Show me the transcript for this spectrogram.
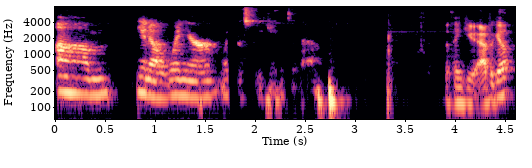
Um, you know, when you're when you're speaking to them. Thank you, Abigail.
